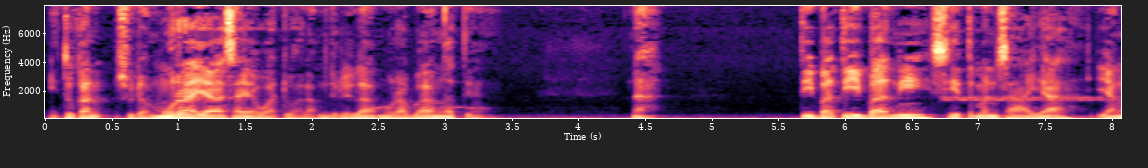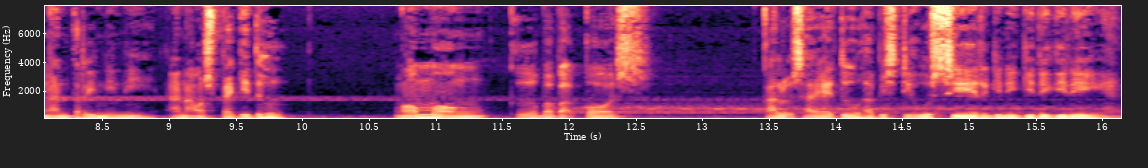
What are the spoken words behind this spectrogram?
itu kan sudah murah ya Saya waduh alhamdulillah murah banget ya. Nah Tiba-tiba nih si teman saya Yang nganterin ini Anak ospek itu Ngomong ke bapak kos Kalau saya itu habis diusir Gini-gini gini ya.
